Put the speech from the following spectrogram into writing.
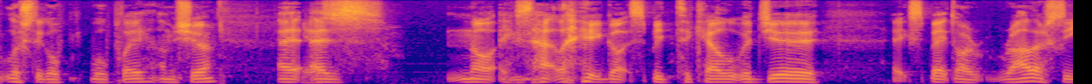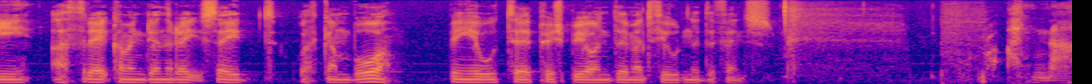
Lustig will, will play, I'm sure. It yes. is not exactly got speed to kill. Would you expect, or rather see, a threat coming down the right side with Gamboa being able to push beyond the midfield and the defence? Nah,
